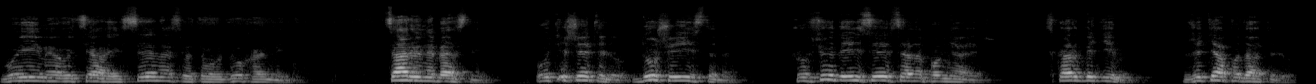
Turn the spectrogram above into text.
Во ім'я Отця і Сина Святого Духа Амінь. Царю Небесний, утішителю, душі істини, що всюди іси все наповняєш, скарби дів, життя подателю,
